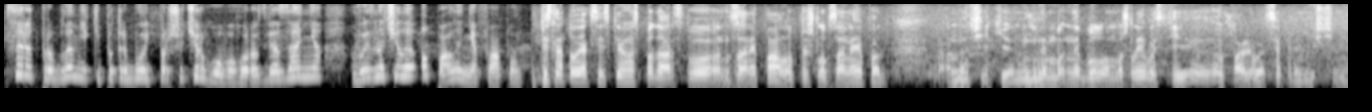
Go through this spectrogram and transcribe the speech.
серед проблем, які потребують першочергового розв'язання, визначили опалення ФАПу. Після того, як сільське господарство занепало, прийшло в занепад, значить, не не було можливості опалювати це приміщення.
